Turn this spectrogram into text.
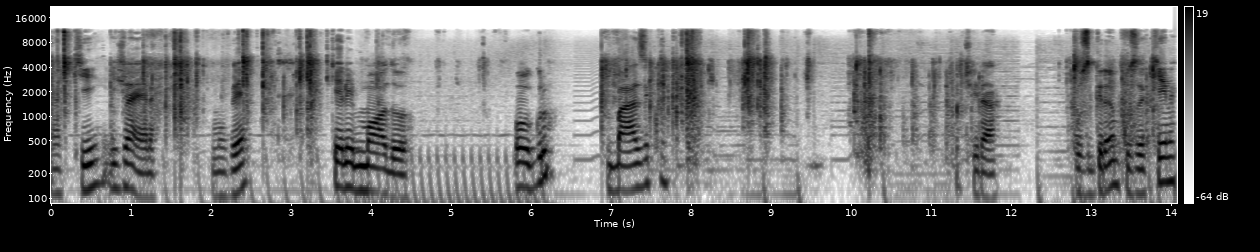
aqui e já era. Vamos ver. Aquele modo ogro básico. Tirar os grampos aqui, né?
